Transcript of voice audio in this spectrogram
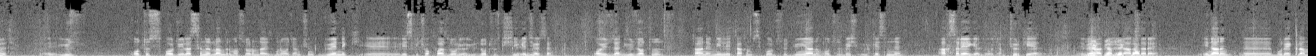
Evet. E, 130 sporcuyla sınırlandırmak zorundayız bunu hocam. Çünkü güvenlik e, riski çok fazla oluyor 130 kişiyi Değil mi? geçerse. O yüzden 130 tane milli takım sporcusu dünyanın 35 ülkesinden Aksaray'a geldi hocam. Türkiye e, Büyük ve bir akabinde. Aksaray'a. İnanın e, bu reklam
